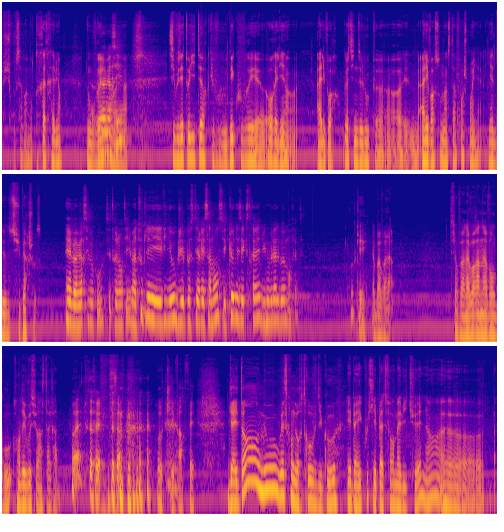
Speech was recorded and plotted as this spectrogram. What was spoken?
je trouve ça vraiment très très bien. Donc Bah, vraiment, merci. euh, si vous êtes auditeur, que vous découvrez euh, Aurélien, allez voir Ghost in the Loop, euh, allez voir son Insta. Franchement, il y a- il y, a de super choses. eh ben merci beaucoup, c'est très gentil. Ben, toutes les vidéos que j'ai postées récemment, c'est que des extraits du nouvel album en fait. Ok. Et ben voilà. Si on veut en avoir un avant-goût, rendez-vous sur Instagram. Ouais, tout à fait, c'est ça. Ok, parfait. Gaëtan, nous, où est-ce qu'on nous retrouve du coup? Eh ben écoute les plateformes habituelles, hein, euh, bah,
